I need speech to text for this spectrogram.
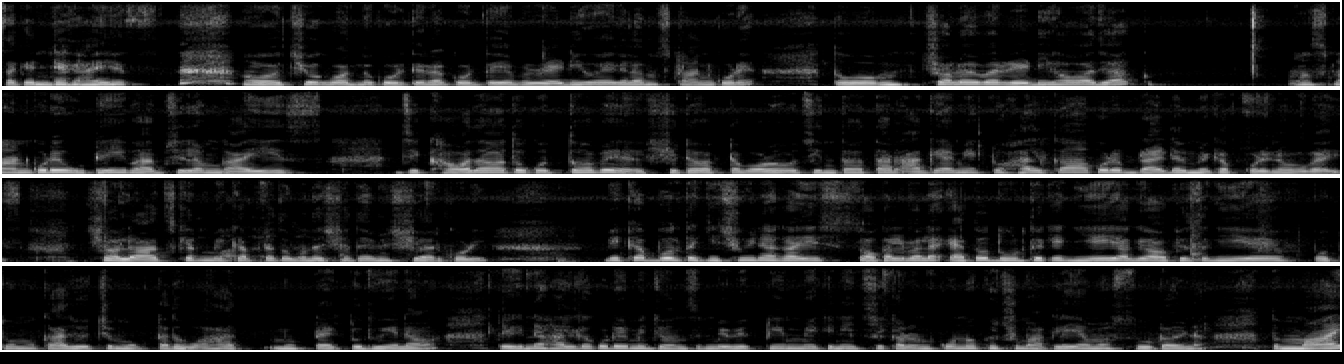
সেকেন্ডে গাইস চোখ বন্ধ করতে না করতেই আমি রেডি হয়ে গেলাম স্নান করে। তো চলো এবার রেডি হওয়া যাক। স্নান করে উঠেই ভাবছিলাম গাইস যে খাওয়া দাওয়া তো করতে হবে, সেটাও একটা বড় চিন্তা। তার আগে আমি একটু হালকা করে ব্রাইডাল মেকআপ করে নেব গাইস চলো, আজকের মেকআপটা তোমাদের সাথে আমি শেয়ার করি। মেকআপ বলতে কিছুই না গাইস সকালবেলা এত দূর থেকে গিয়েই আগে অফিসে গিয়ে প্রথম কাজ হচ্ছে মুখটা ধোয়া, হাত মুখটা একটু ধুয়ে নেওয়া। তো এখানে হালকা করে আমি জনসন বেবি ক্রিম মেখে নিচ্ছি, কারণ কোনো কিছু মাখলেই আমার স্যুট হয় না। তো মাই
